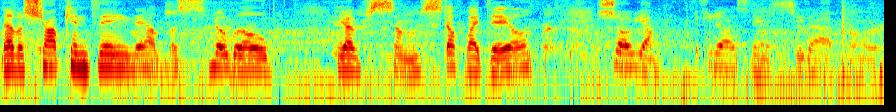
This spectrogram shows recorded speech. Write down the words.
They have a Shopkin thing. They have a snow globe. You have some stuff right there. So yeah, if you guys didn't see that, um,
